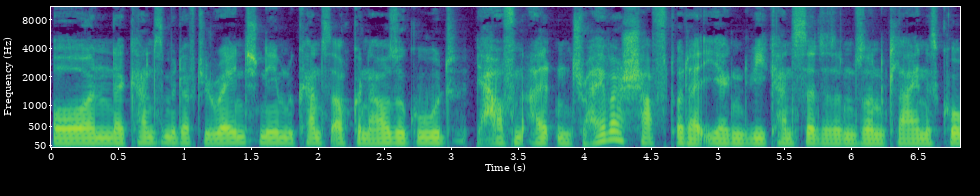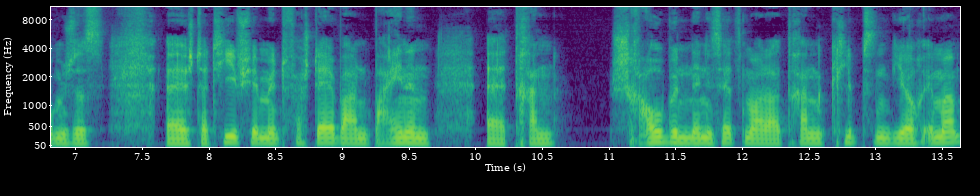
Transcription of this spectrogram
Und da kannst du mit auf die Range nehmen. Du kannst auch genauso gut, ja, auf einen alten Driver-Schaft oder irgendwie kannst du so, so ein kleines komisches äh, Stativchen mit verstellbaren Beinen äh, dran schrauben, nenne ich es jetzt mal, oder dran klipsen, wie auch immer.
